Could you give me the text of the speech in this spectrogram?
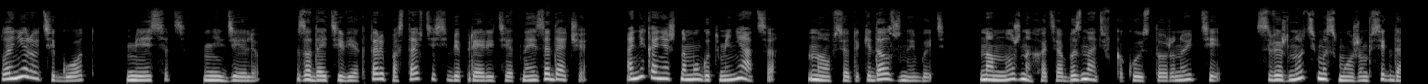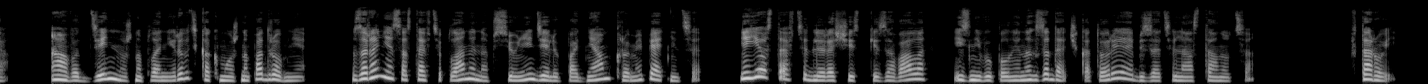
Планируйте год, месяц, неделю. Задайте вектор и поставьте себе приоритетные задачи. Они, конечно, могут меняться, но все-таки должны быть. Нам нужно хотя бы знать, в какую сторону идти. Свернуть мы сможем всегда. А вот день нужно планировать как можно подробнее. Заранее составьте планы на всю неделю по дням, кроме пятницы. Ее оставьте для расчистки завала из невыполненных задач, которые обязательно останутся. Второй.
